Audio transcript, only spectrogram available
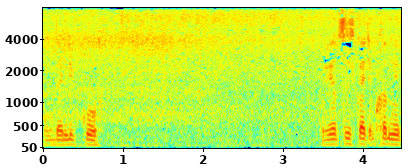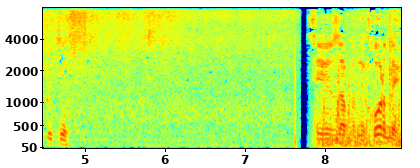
далеко. Придется искать обходные пути. Северо-западной хорды.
